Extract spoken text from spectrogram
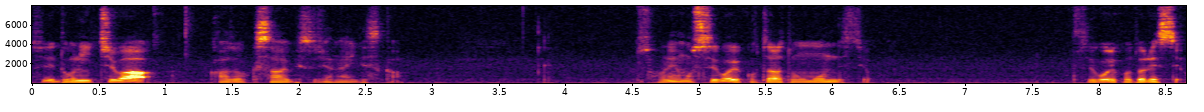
それで土日は家族サービスじゃないですか。それもすごいことだと思うんですよ。すごいことですよ。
